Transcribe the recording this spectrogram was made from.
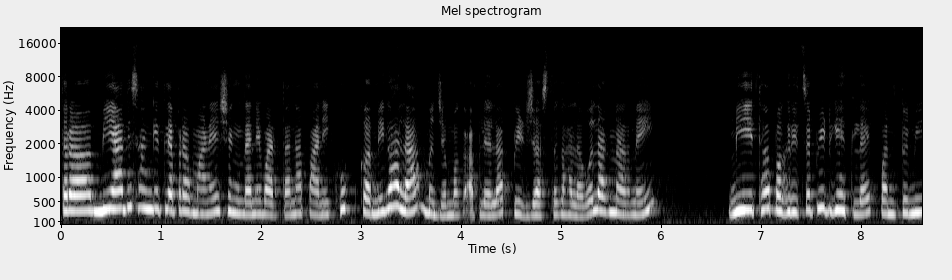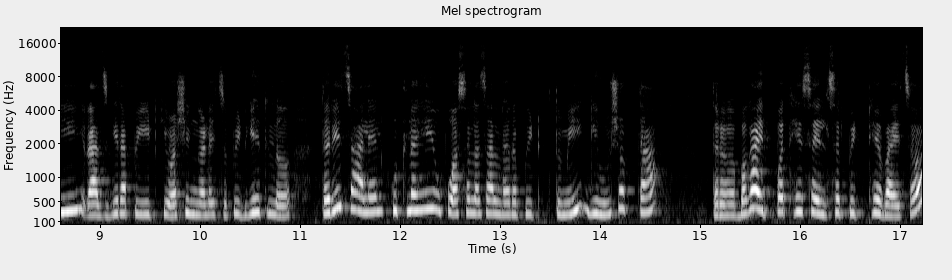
तर मी आधी सांगितल्याप्रमाणे शेंगदाणे वाटताना पाणी खूप कमी घाला म्हणजे मग आपल्याला पीठ जास्त घालावं लागणार नाही. मी इथं बगरीचं पीठ घेतलं आहे पण तुम्ही राजगिरा पीठ किंवा शिंगाड्याचं पीठ घेतलं तरी चालेल. कुठलंही उपवासाला चालणारं पीठ तुम्ही घेऊ शकता. तर बघा इतपत हे सैलसर पीठ ठेवायचं.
